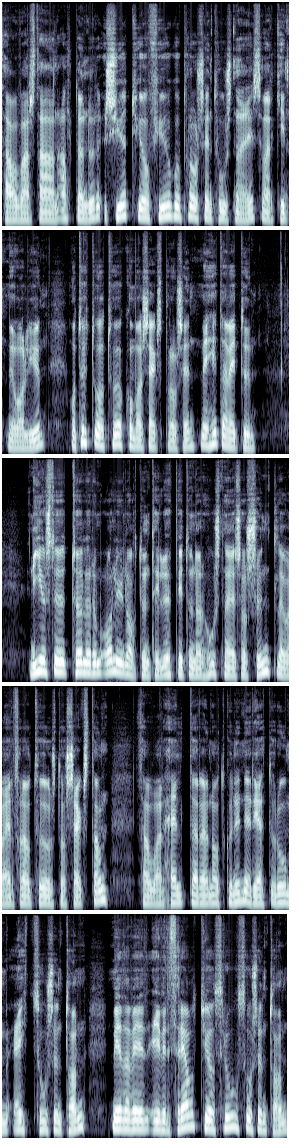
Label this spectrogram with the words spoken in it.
þá var staðan allt önnur 74% húsnæðis var kynnt með oljum og 22,6% með hittaveitum. Nýjustu tölur um oljunóttun til uppbytunar húsnæðis og sundlega er frá 2016 þá var heldara nótkunin rétt rúm 1000 tonn með að við yfir 33.000 tonn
